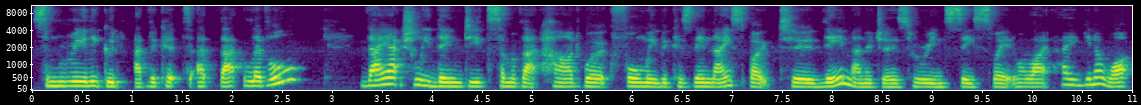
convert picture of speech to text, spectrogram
some really good advocates at that level. They actually then did some of that hard work for me because then they spoke to their managers who were in C suite and were like, "Hey, you know what?"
